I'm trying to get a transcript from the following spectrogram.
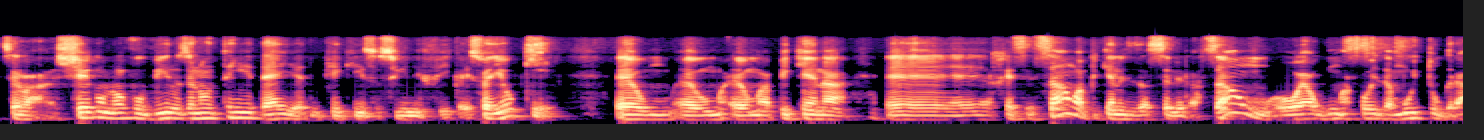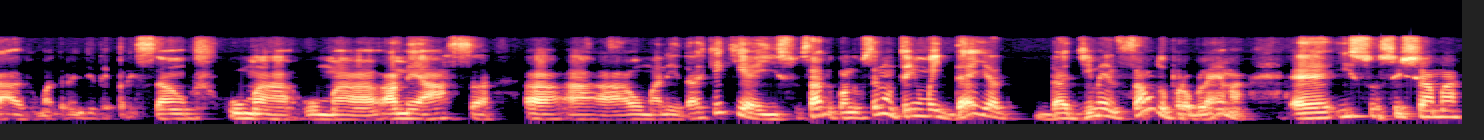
sei lá, chega um novo vírus, eu não tenho ideia do que, que isso significa. Isso aí é o quê? É, um, é, uma, é uma pequena é, recessão, uma pequena desaceleração, ou é alguma coisa muito grave, uma grande depressão, uma, uma ameaça à, à, humanidade? O que, que é isso? Sabe, quando você não tem uma ideia da dimensão do problema, é, isso se chama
